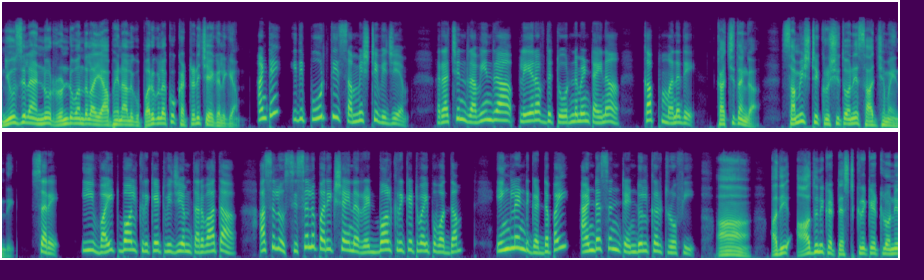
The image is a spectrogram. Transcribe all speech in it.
న్యూజిలాండ్ను రెండు వందల యాభై నాలుగు పరుగులకు కట్టడి చేయగలిగాం. అంటే ఇది పూర్తి సమ్మిష్టి విజయం. Rachin Ravindra player of the tournament అయినా కప్ మనదే. ఖచ్చితంగా. సమిష్టి కృషితోనే సాధ్యమైంది. సరే ఈ వైట్ బాల్ క్రికెట్ విజయం తర్వాత అసలు సిసలు పరీక్ష అయిన రెడ్ బాల్ క్రికెట్ వైపు వద్దాం? ఇంగ్లండ్ గడ్డపై ఆండర్సన్ టెండూల్కర్ ట్రోఫీ. ఆ అది ఆధునిక టెస్ట్ క్రికెట్లోనే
